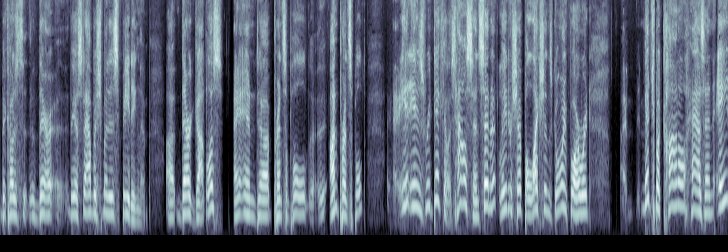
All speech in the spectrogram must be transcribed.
because they're, the establishment is feeding them. Uh, they're gutless and uh, principled, uh, unprincipled. It is ridiculous. House and Senate leadership elections going forward. Uh, Mitch McConnell has an 8%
